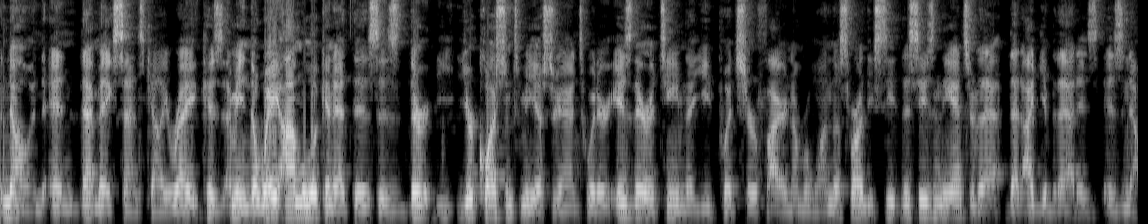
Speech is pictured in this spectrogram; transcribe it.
No, and, and that makes sense, Kelly, right? Because I mean, the way I'm looking at this is there. Your question to me yesterday on Twitter is there a team that you'd put surefire number one thus far this, season? The answer to that that I'd give to that is is no,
